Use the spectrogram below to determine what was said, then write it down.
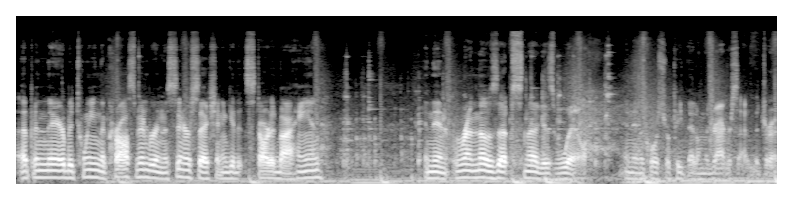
up in there between the cross member and the center section and get it started by hand and then run those up snug as well. And then of course repeat that on the driver's side of the truck.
